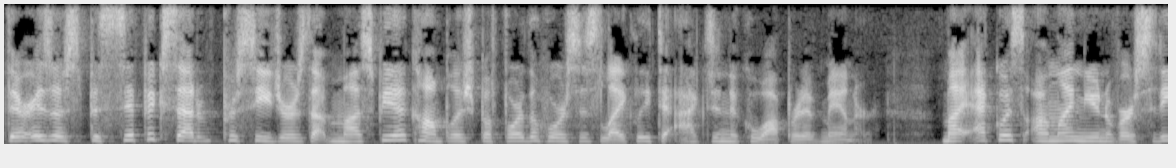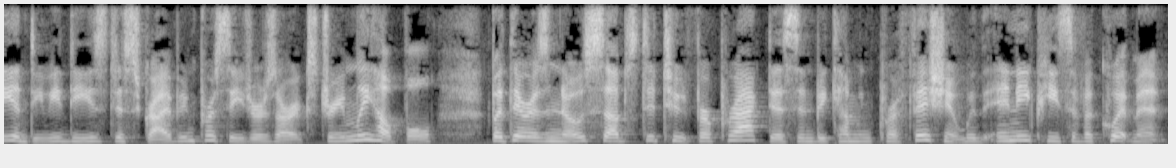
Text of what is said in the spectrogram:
There is a specific set of procedures that must be accomplished before the horse is likely to act in a cooperative manner. My Equus Online University and DVDs describing procedures are extremely helpful, but there is no substitute for practice in becoming proficient with any piece of equipment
